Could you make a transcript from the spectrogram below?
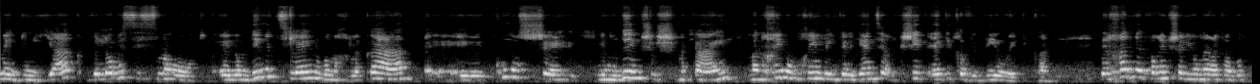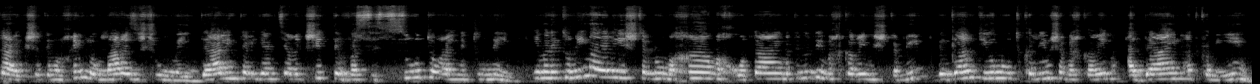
מדויק ולא בסיסמאות. אה, לומדים אצלנו במחלקה אה, אה, קורס לימודים של שנתיים, מנחים מומחים באינטליגנציה רגשית, אתיקה וביואתיקה. ואחד מהדברים שאני אומרת, רבותיי, כשאתם הולכים לומר איזשהו מידע על אינטליגנציה רגשית, תבססו אותו על נתונים. אם הנתונים האלה ישתנו מחר, מחרתיים, אתם יודעים, מחקרים משתנים, וגם תהיו מעודכנים שהמחקרים עדיין עדכניים,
